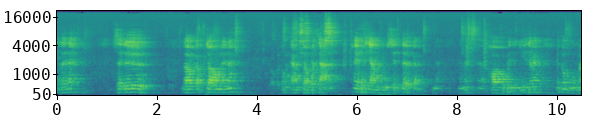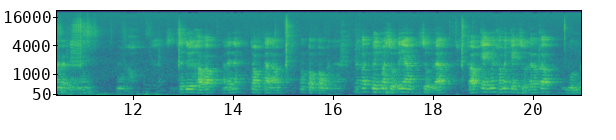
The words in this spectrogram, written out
อะไรนะสะดือเรากับจอมเลยนะตรงกลางจอมประสาทให้พยายามมันอยู่เซนเตอร์กันนะเห็นไหมคอเขาเป็นอย่างนี้ใช่ไหมแล้วก็หมุนมาแบบนี้เห็นไหมสะดือเขาก็อะไรนะจอมประสาทเราต้องตรงๆกันนะแล้วก็ดึงมาสุดได้ยังสุดแล้วเขาเก่งไหมเขาไม่เก่งสุดแล้วก็หมุนไป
